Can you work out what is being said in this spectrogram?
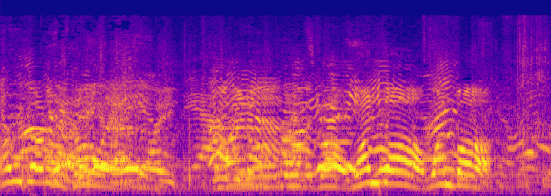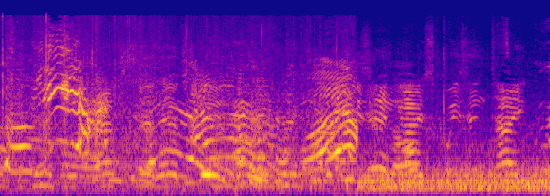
don't we go to the goal actually? Why don't we go to the goal? One ball. One ball. Squeeze in, guys. Squeeze in tight. Good.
